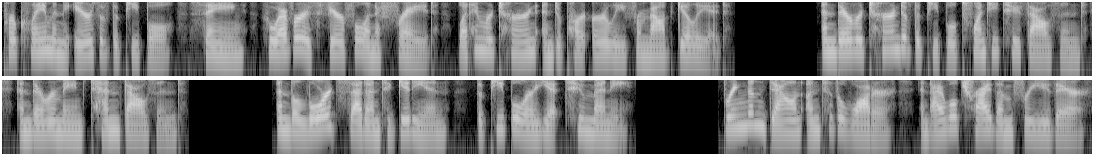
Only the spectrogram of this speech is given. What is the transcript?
proclaim in the ears of the people, saying, Whoever is fearful and afraid, let him return and depart early from Mount Gilead. And there returned of the people twenty two thousand, and there remained ten thousand. And the Lord said unto Gideon, The people are yet too many. Bring them down unto the water, and I will try them for you there.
